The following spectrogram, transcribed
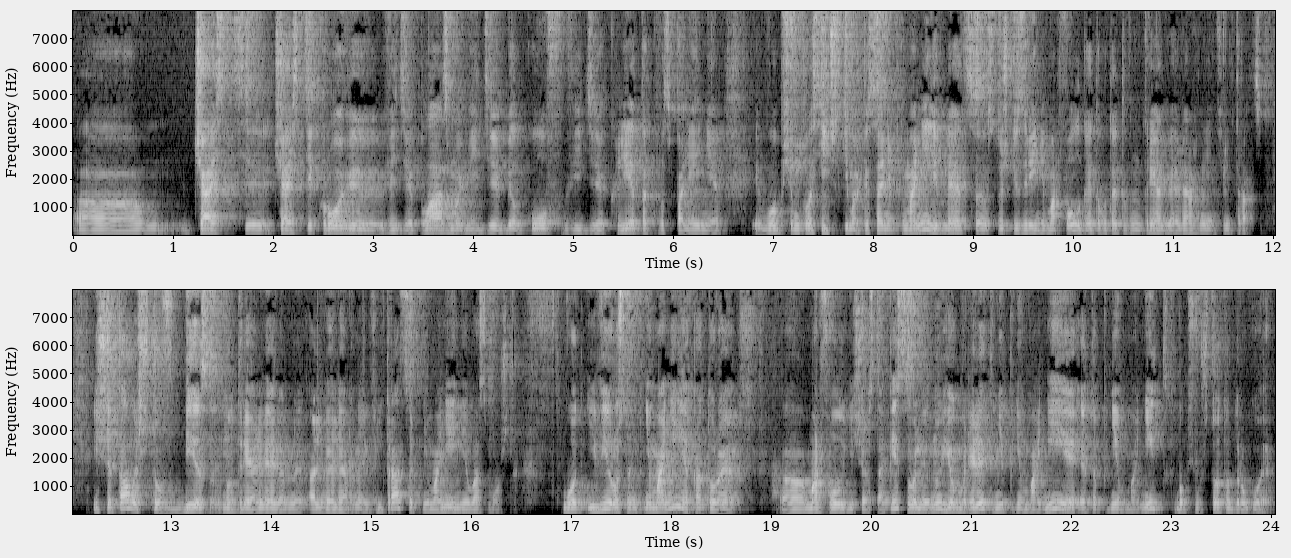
эм, часть, части крови в виде плазмы, в виде белков, в виде клеток воспаления. И, в общем, классическим описанием пневмонии является, с точки зрения морфолога, это вот эта внутриальвеолярная инфильтрация. И считалось, что без внутриальвеолярной альвеолярной инфильтрации пневмония невозможна. Вот. И вирусная пневмония, которая морфологи часто описывали, ну, ее говорили, это не пневмония, это пневмонит, в общем, что-то другое.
